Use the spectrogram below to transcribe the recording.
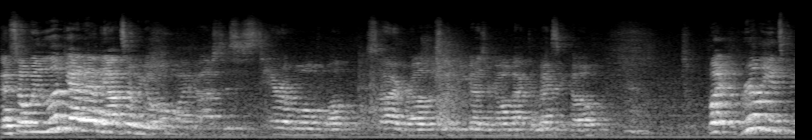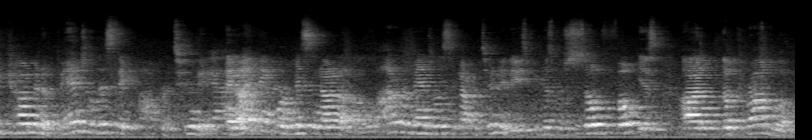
And so we look at it on the outside, we go, oh my gosh, this is terrible. Well, sorry, bro, looks like you guys are going back to Mexico. But really, it's become an evangelistic opportunity. Yeah. And I think we're missing out on a lot of evangelistic opportunities because we're so focused on the problem.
